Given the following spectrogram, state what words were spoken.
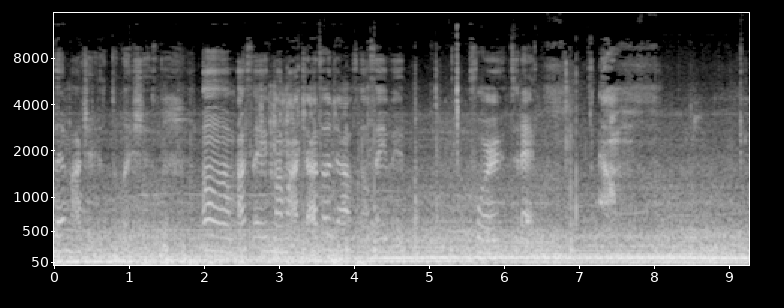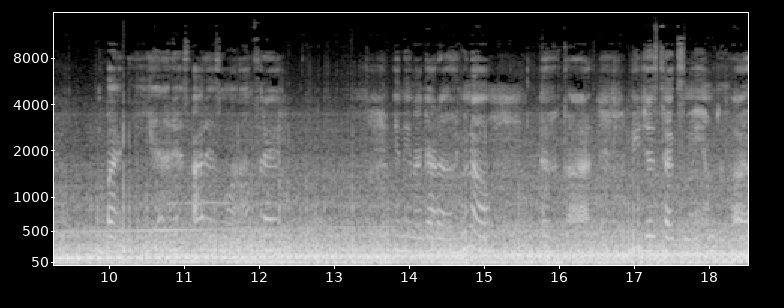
That matcha is delicious. I saved my matcha. I told y'all I was gonna save it for today. Um, but, yeah, that's all that's going on today. And then I gotta, you know, oh god he just texted me i'm just like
